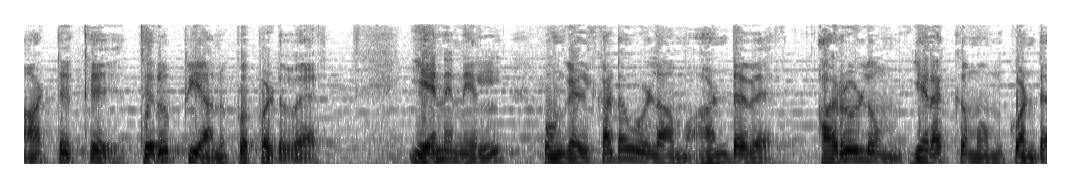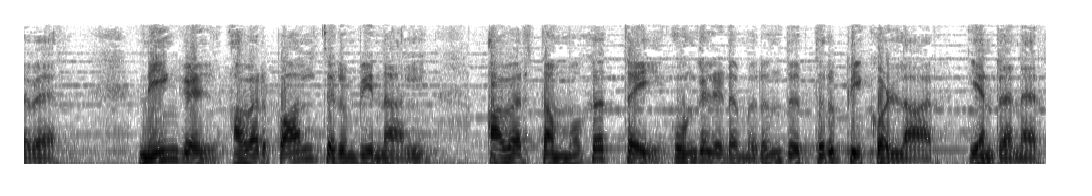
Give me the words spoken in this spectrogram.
நாட்டுக்கு திருப்பி அனுப்பப்படுவர். ஏனெனில் உங்கள் கடவுளாம் ஆண்டவர் அருளும் இரக்கமும் கொண்டவர். நீங்கள் அவர் பால் திரும்பினால் அவர் தம் முகத்தை உங்களிடமிருந்து திருப்பிக் கொள்ளார் என்றனர்.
